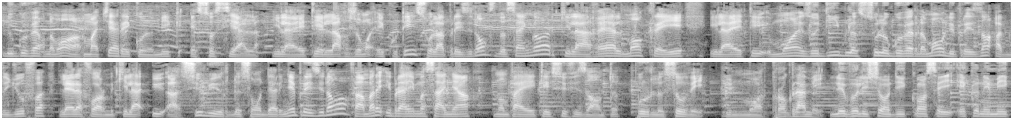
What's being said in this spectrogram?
du gouvernement en matière économique et sociale. Il a été largement écouté sous la présidence de Senghor qu'il a réellement créé. Il a été moins audible sous le gouvernement du président Abdou Diouf. Les réformes qu'il a eu à subir de son dernier président, Famara Ibrahim Sagna, n'ont pas été suffisantes pour le sauver d'une mort L'évolution du Conseil économique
